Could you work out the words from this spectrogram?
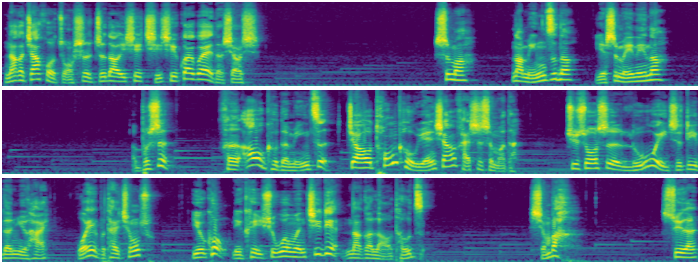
那个家伙总是知道一些奇奇怪怪的消息，是吗？那名字呢？也是梅林呢？啊，不是，很拗口的名字，叫通口原香还是什么的？据说是芦苇之地的女孩，我也不太清楚。有空你可以去问问机电那个老头子。行吧，虽然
